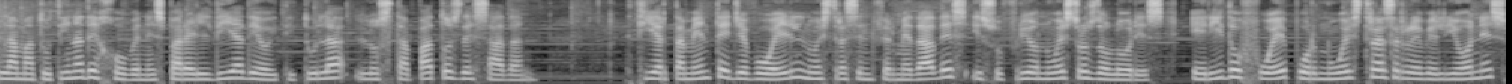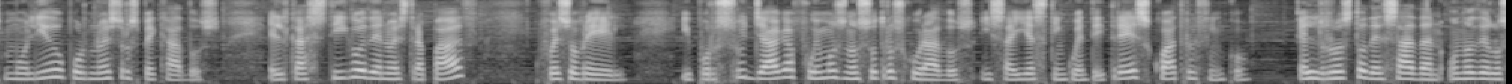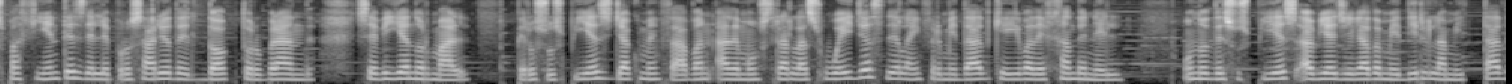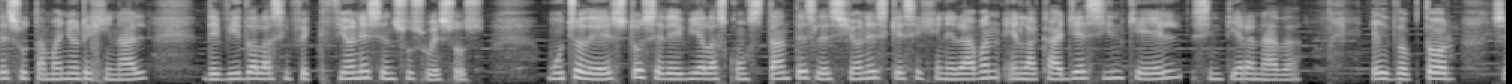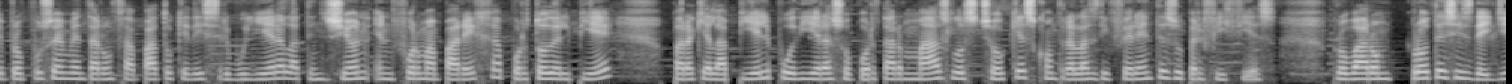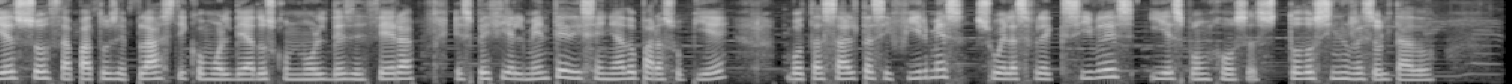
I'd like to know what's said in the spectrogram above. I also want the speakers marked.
Speaker 1: La matutina de jóvenes para el día de hoy titula Los zapatos de Sadán. Ciertamente llevó él nuestras enfermedades y sufrió nuestros dolores. Herido fue por nuestras rebeliones, molido por nuestros pecados. El castigo de nuestra paz fue sobre él, y por su llaga fuimos nosotros curados. Isaías 53, 4, 5. El rostro de Sadán, uno de los pacientes del leprosario del Dr. Brand, se veía normal, pero sus pies ya comenzaban a demostrar las huellas de la enfermedad que iba dejando en él. Uno de sus pies había llegado a medir la mitad de su tamaño original debido a las infecciones en sus huesos. Mucho de esto se debía a las constantes lesiones que se generaban en la calle sin que él sintiera nada. El doctor se propuso inventar un zapato que distribuyera la tensión en forma pareja por todo el pie para que la piel pudiera soportar más los choques contra las diferentes superficies. Probaron prótesis de yeso, zapatos de plástico moldeados con moldes de cera, especialmente diseñado para su pie, botas altas y firmes, suelas flexibles y esponjosas, todo sin resultado.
